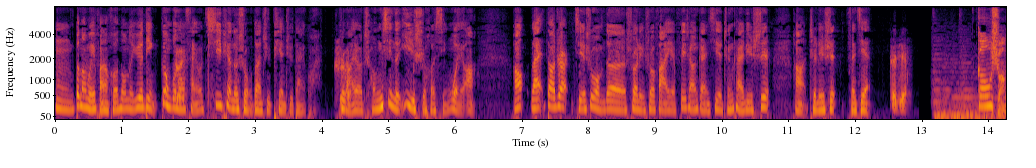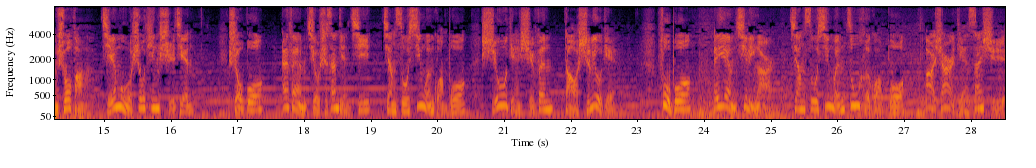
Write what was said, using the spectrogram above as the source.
嗯，不能违反合同的约定，更不能采用欺骗的手段去骗取贷款，是吧？要诚信的意识和行为啊。好，来到这儿结束我们的说理说法，也非常感谢陈凯律师。好，陈律师，再见。再见。高爽说法节目收听时间：首播 FM 九十三点七，江苏新闻广播，十五点十分到十六点；复播 AM 七零二，江苏新闻综合广播，二十二点三十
